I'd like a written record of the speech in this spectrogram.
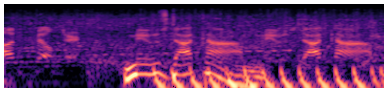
Unfiltered. News.com. News.com.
